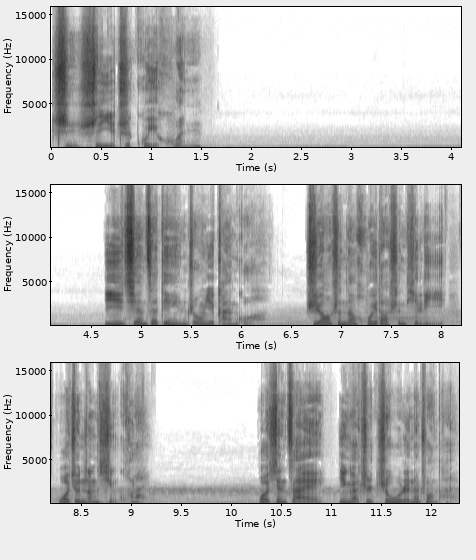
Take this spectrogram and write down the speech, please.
只是一只鬼魂。以前在电影中也看过。只要是能回到身体里，我就能醒过来。我现在应该是植物人的状态。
